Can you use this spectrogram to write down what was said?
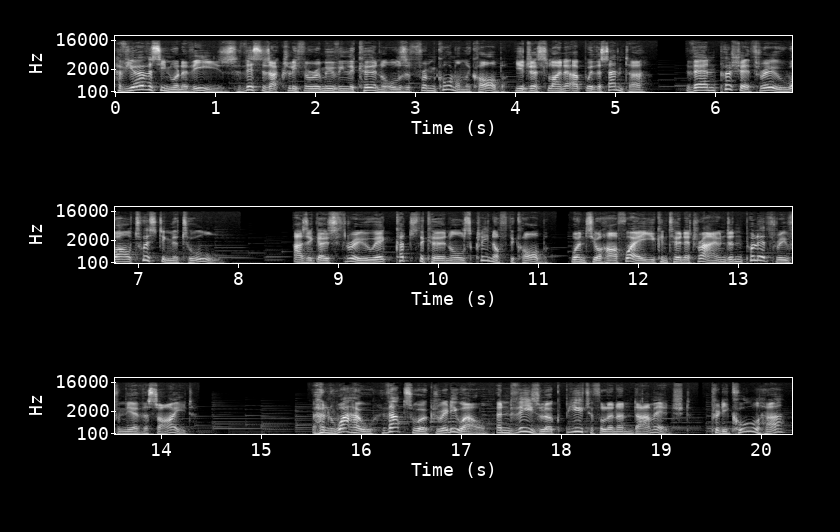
Have you ever seen one of these? This is actually for removing the kernels from corn on the cob. You just line it up with the centre, then push it through while twisting the tool. As it goes through, it cuts the kernels clean off the cob. Once you're halfway, you can turn it round and pull it through from the other side. And wow, that's worked really well, and these look beautiful and undamaged. Pretty cool, huh?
